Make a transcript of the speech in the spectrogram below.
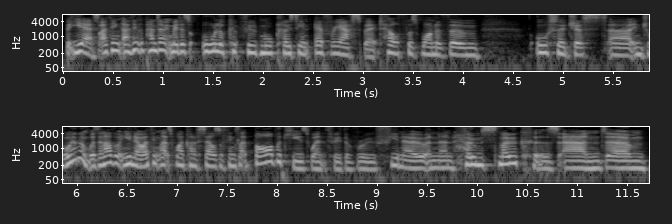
But yes, I think I think the pandemic made us all look at food more closely in every aspect. Health was one of them also just uh, enjoyment was another one. You know, I think that's why kind of sales of things like barbecues went through the roof. You know, and then home smokers and um,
